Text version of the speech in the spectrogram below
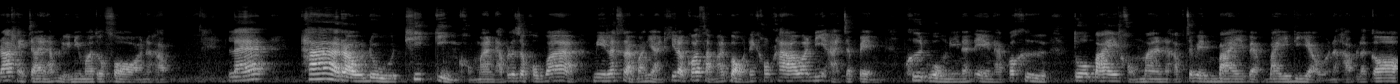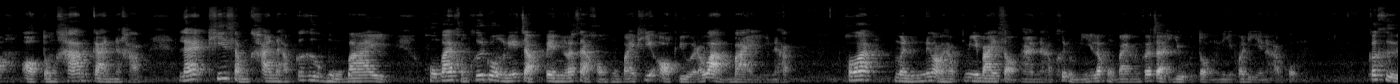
รากหายใจนะครับ หรือ pneumatophore นะครับ และถ้าเราดูที่กิ่งของมันครับ เราจะพบว่ามีลักษณะบางอย่างที่เราก็สามารถบอกได้คร่าวๆ ว่านี่อาจจะเป็นพืชวงนี้นั่นเองครับ ก็คือตัวใบของมันนะครับ จะเป็นใบแบบใบเดี่ยวนะครับ แล้วก็ออกตรงข้ามกันนะครับ และที่สำคัญนะครับก็คือหูใบ หูใบของพืชวงนี้จะเป็นลักษณะของหูใบที่ออกอยู่ระหว่างใบนะครับ เพราะว่าเหมือนนึกออกครับมีใบสองอันนะครับขึ้นตรงนี้แล้วหัวใบมันก็จะอยู่ตรงนี้พอดีนะครับผมก็คือ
